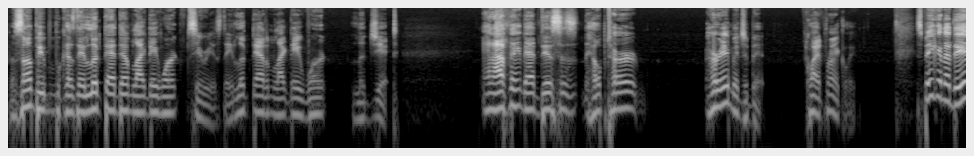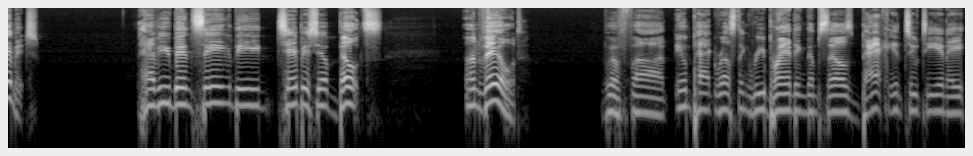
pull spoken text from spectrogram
But some people, because they looked at them like they weren't serious, they looked at them like they weren't legit, and I think that this has helped her her image a bit, quite frankly. Speaking of the image, have you been seeing the championship belts unveiled with uh, Impact Wrestling rebranding themselves back into TNA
